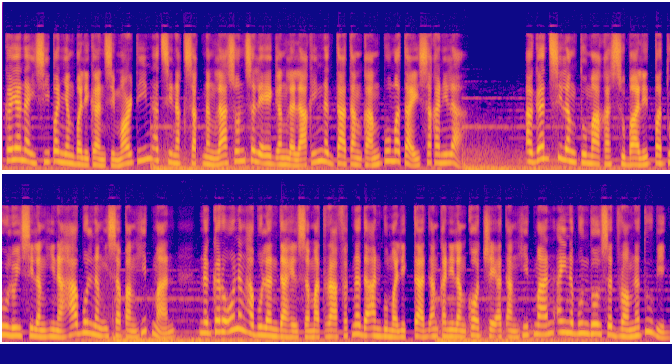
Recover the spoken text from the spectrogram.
kaya naisipan niyang balikan si Martin at sinaksak ng lason sa leeg ang lalaking nagtatangkang pumatay sa kanila. Agad silang tumakas subalit patuloy silang hinahabol ng isa pang hitman, nagkaroon ng habulan dahil sa matraffic na daan bumaliktad ang kanilang kotse at ang hitman ay nabundol sa drum na tubig,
